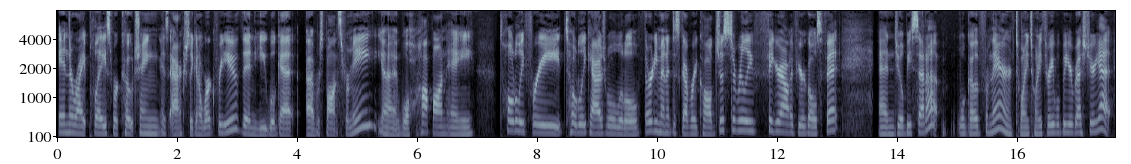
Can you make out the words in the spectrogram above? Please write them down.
in the right place where coaching is actually going to work for you, then you will get a response from me. Uh, we'll hop on a totally free, totally casual little 30 minute discovery call just to really figure out if your goals fit and you'll be set up. We'll go from there. 2023 will be your best year yet.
